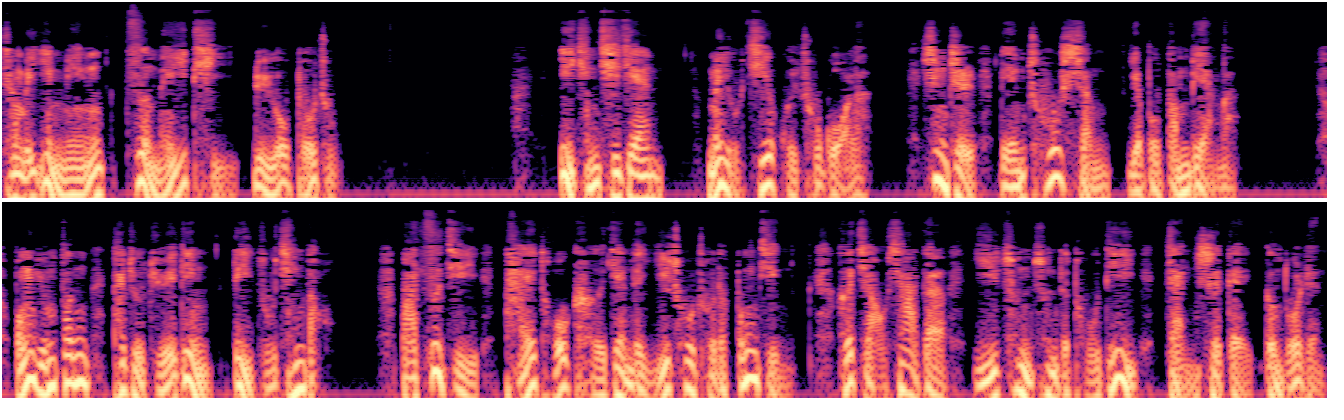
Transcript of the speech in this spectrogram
成为一名自媒体旅游博主。疫情期间没有机会出国了，甚至连出省也不方便了。王云峰他就决定立足青岛，把自己抬头可见的一处处的风景和脚下的一寸寸的土地展示给更多人。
